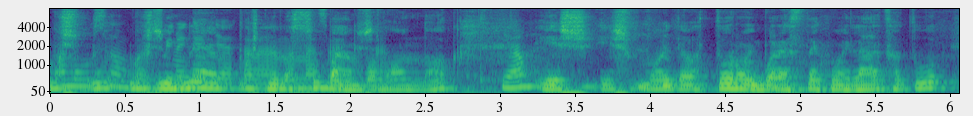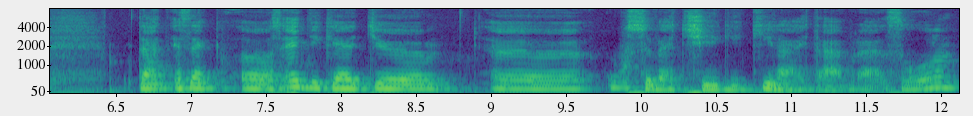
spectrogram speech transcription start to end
most, a? Most, még, még nem, most még a szobámban vannak, ja. és, és majd a toronyban lesznek majd láthatók. Tehát ezek az egyik egy ö, ö, ószövetségi királyt ábrázol,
